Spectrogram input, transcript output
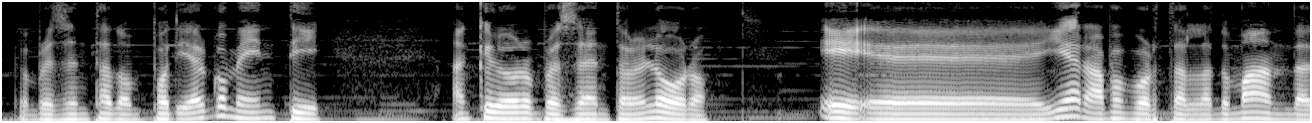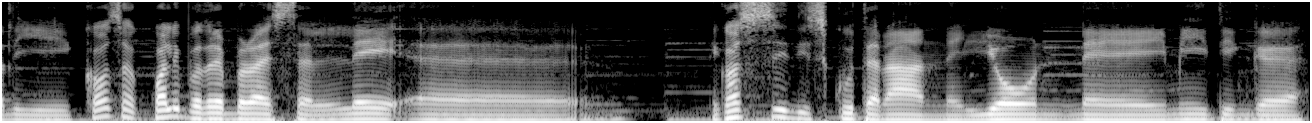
abbiamo presentato un po' di argomenti, anche loro presentano i loro. E eh, Iarapa porta alla domanda di cosa, quali potrebbero essere le. Eh, di cosa si discuterà negli on, nei meeting.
